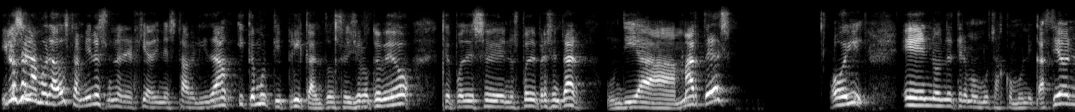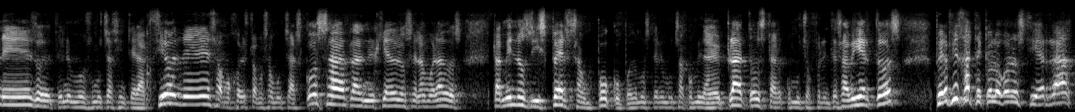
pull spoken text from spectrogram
Y los enamorados también es una energía de inestabilidad y que multiplica. Entonces, yo lo que veo que puede nos puede presentar un día martes, Hoy, en donde tenemos muchas comunicaciones, donde tenemos muchas interacciones, a lo mejor estamos a muchas cosas, la energía de los enamorados también nos dispersa un poco, podemos tener mucha comida en el plato, estar con muchos frentes abiertos, pero fíjate que luego nos cierra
